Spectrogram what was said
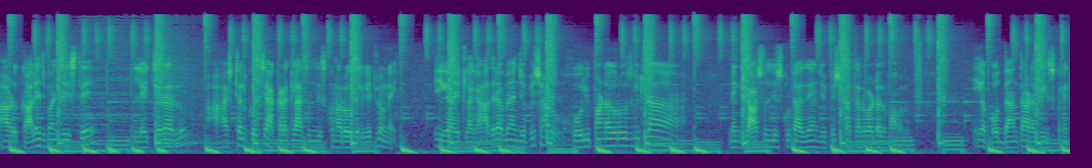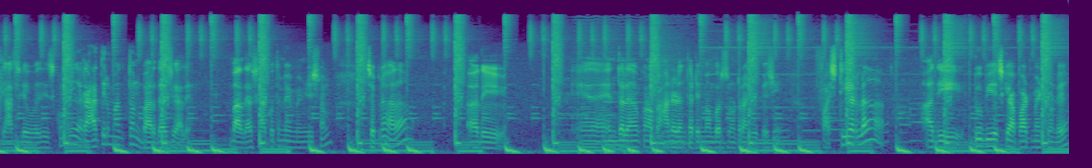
ఆడు కాలేజ్ బంద్ చేస్తే లెక్చరర్లు హాస్టల్కి వచ్చి అక్కడ క్లాసులు తీసుకున్న రోజులు ఇట్లా ఉన్నాయి. ఇక ఇట్లా కాదురాబే అని చెప్పేసి ఆడు హోలీ పండుగ రోజు ఇట్లా నేను క్లాసులు తీసుకుంటా అది అని చెప్పేసి కథలు పడ్డాలి మా వాళ్ళు. ఇక పొద్దంతా ఆడ తీసుకునే క్లాసులు ఇవ్వ తీసుకుని ఇక రాత్రి మాకుతో బర్దాష్ కాలే. బర్దాష్ కాకపోతే మేము ఏం చేసినాం? చెప్పినా కదా అది ఎంత లేదనుకున్న ఒక హండ్రెడ్ అండ్ థర్టీన్ మెంబర్స్ ఉంటారని చెప్పేసి. ఫస్ట్ ఇయర్లో అది టూ బిహెచ్కే అపార్ట్మెంట్ ఉండే.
